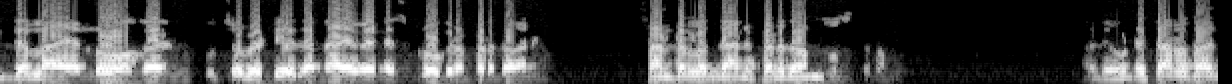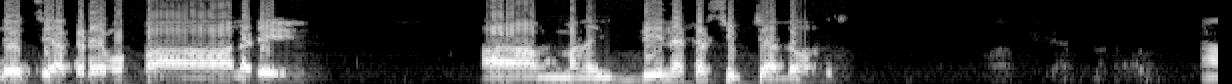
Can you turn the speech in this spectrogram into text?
ఇద్దరు లాయర్లు కూర్చోబెట్టి ఏదైనా అవేర్నెస్ ప్రోగ్రామ్ పెడదామని సెంటర్లో దాన్ని పెడదామని చూస్తున్నాం. అదే ఉంటే తర్వాత అది వచ్చి అక్కడేమో ఆల్రెడీ మన దీన్ని అక్కడ షిఫ్ట్ చేద్దాం అనుకుంటున్నాం. ఆ,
